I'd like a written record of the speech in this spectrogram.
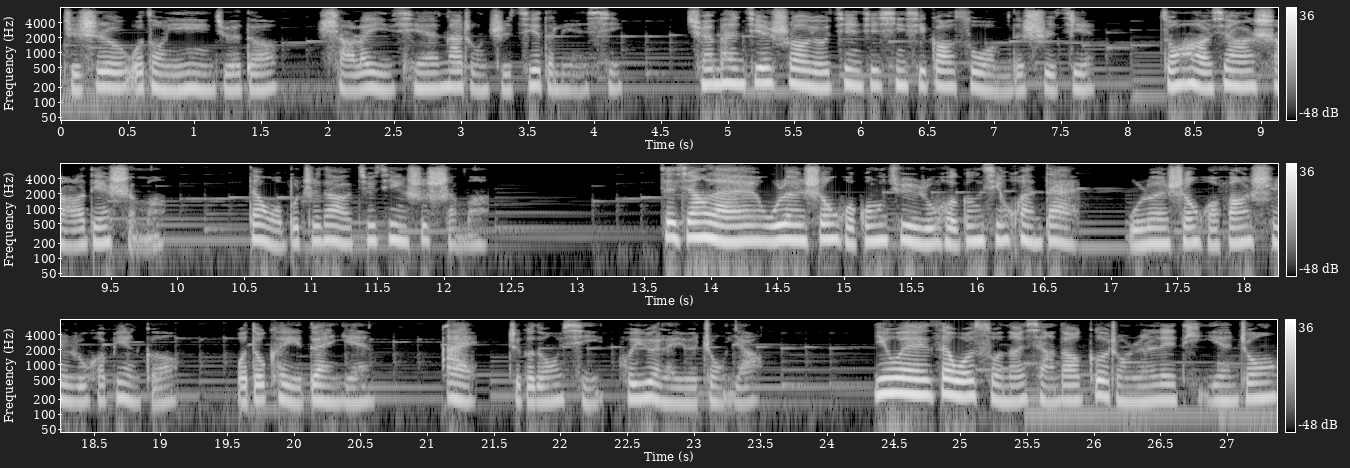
只是我总隐隐觉得少了以前那种直接的联系，全盘接受由间接信息告诉我们的世界，总好像少了点什么，但我不知道究竟是什么。在将来，无论生活工具如何更新换代，无论生活方式如何变革，我都可以断言，爱这个东西会越来越重要。因为在我所能想到各种人类体验中，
